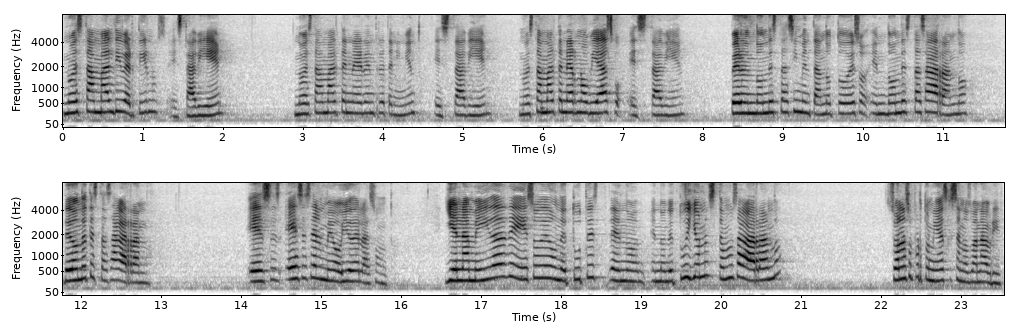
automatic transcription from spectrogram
No está mal divertirnos, está bien, no está mal tener entretenimiento, está bien. No está mal tener noviazgo, está bien. Pero ¿en dónde estás inventando todo eso? ¿En dónde estás agarrando? ¿De dónde te estás agarrando? Ese es, el meollo del asunto. Y en la medida de eso, de donde tú, te, en, donde tú y yo nos estamos agarrando, son las oportunidades que se nos van a abrir.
